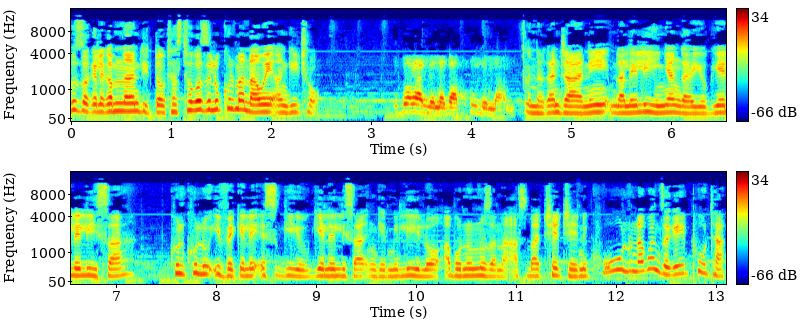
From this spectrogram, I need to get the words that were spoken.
Kuzwakele kamnandi dr sithokozile ukukhuluma nawe angitsho. Ubonga mina kakhulu mama nakanjani? Mlaleli inyanga yokuyelelisa. Khulukhulu ivekele esikiyo ukuyelelisa ngemililo. Abonunuzana asibatshejeni khulu. Nakwenzeke iphutha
